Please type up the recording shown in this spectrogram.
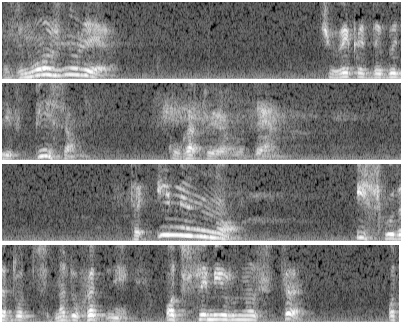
Възможно ли е човекът да бъде вписан, когато е роден? Та именно изходът от, на духът ни, от всемирността, от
